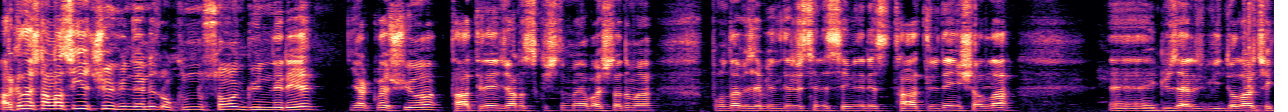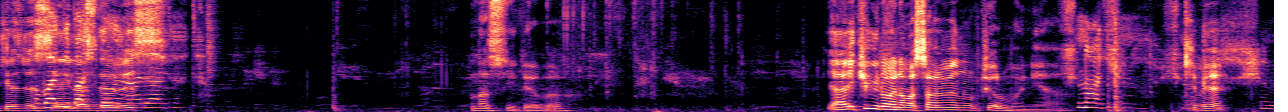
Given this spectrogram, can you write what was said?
Arkadaşlar nasıl geçiyor günleriniz? Okulun son günleri yaklaşıyor. Tatil heyecanı sıkıştırmaya başladı mı? Bunu da bize bildirirseniz seviniriz. Tatilde inşallah eee, güzel videolar çekeriz ve sizi eğlendiririz. hadi. Nasıl gidiyor bu? Ya iki gün oynamazsam hemen unutuyorum oyunu ya. Şunu aç şunu. şunu Kimi? aç, Şunu.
